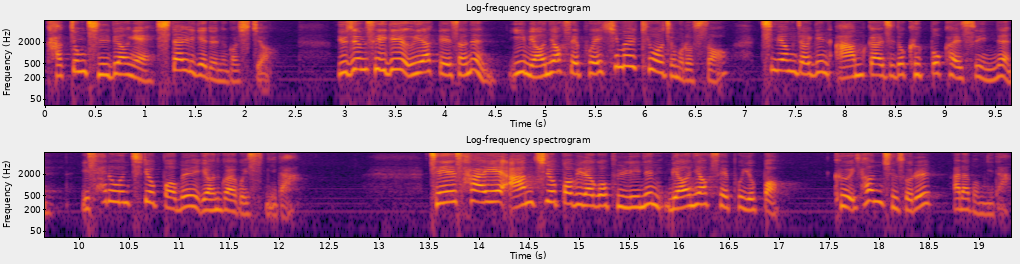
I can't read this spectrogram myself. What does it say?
각종 질병에 시달리게 되는 것이죠. 요즘 세계 의학계에서는 이 면역 세포의 힘을 키워줌으로써 치명적인 암까지도 극복할 수 있는 이 새로운 치료법을 연구하고 있습니다. 제4의 암치료법이라고 불리는 면역세포요법, 그 현 주소를 알아봅니다.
